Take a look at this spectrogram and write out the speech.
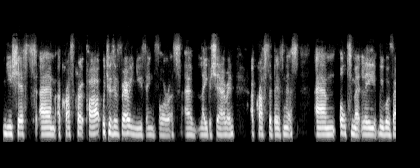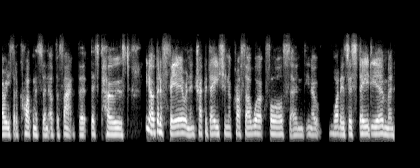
new shifts um, across croke park which is a very new thing for us um, labor sharing across the business um, ultimately we were very sort of cognizant of the fact that this posed, you know, a bit of fear and intrepidation across our workforce. And you know, what is this stadium? And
